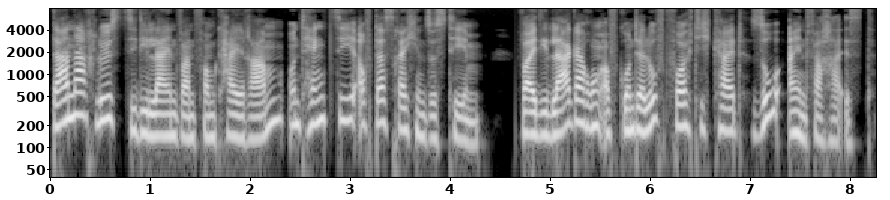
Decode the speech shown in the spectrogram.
Danach löst sie die Leinwand vom Keilrahmen und hängt sie auf das Rechensystem, weil die Lagerung aufgrund der Luftfeuchtigkeit so einfacher ist.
